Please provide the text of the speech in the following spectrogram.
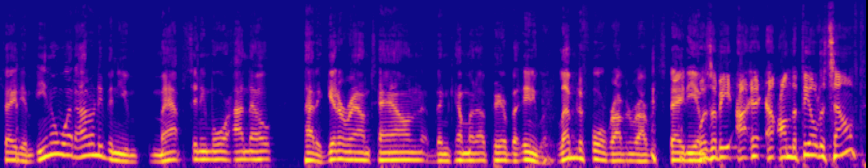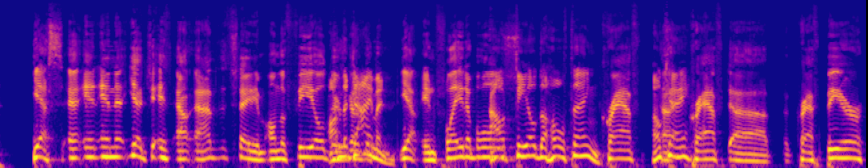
Stadium. You know what? I don't even use maps anymore. I know how to get around town. I've been coming up here, but anyway, eleven to four, Robin Roberts Stadium. Was it be uh, on the field itself? Yes, and, and uh, yeah, it's out, out of the stadium on the field On the gonna be- diamond. yeah, inflatables, Outfield, the whole thing. craft, Okay. uh, craft, uh, craft beer.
